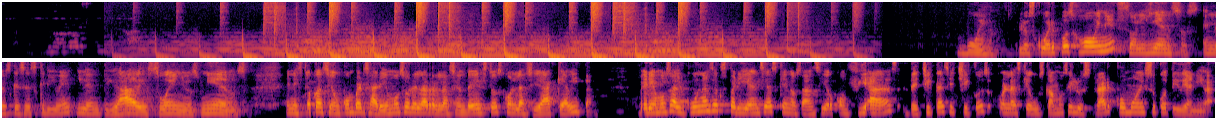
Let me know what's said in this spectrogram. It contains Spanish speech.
Bueno, los cuerpos jóvenes son lienzos en los que se escriben identidades, sueños, miedos. En esta ocasión conversaremos sobre la relación de estos con la ciudad que habitan. Veremos algunas experiencias que nos han sido confiadas de chicas y chicos con las que buscamos ilustrar cómo es su cotidianidad.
